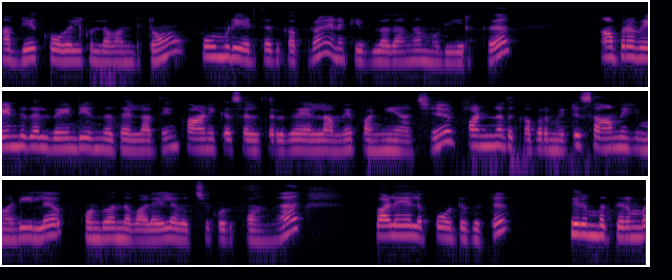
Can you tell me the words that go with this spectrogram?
அப்படியே கோவிலுக்குள்ளே வந்துட்டோம். பூமுடி எடுத்ததுக்கப்புறம் எனக்கு இவ்வளோதாங்க முடி இருக்கு. அப்புறம் வேண்டுதல் வேண்டியிருந்தது எல்லாத்தையும் காணிக்க செலுத்துறது எல்லாமே பண்ணியாச்சு. பண்ணதுக்கப்புறமேட்டு சாமிக்கு மடியில் கொண்டு வந்த வளையல வச்சு கொடுத்தாங்க வளையல போட்டுக்கிட்டு, திரும்ப திரும்ப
